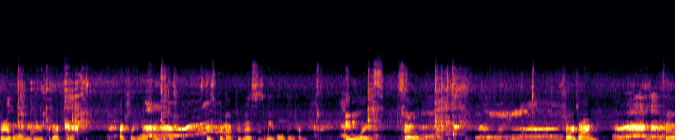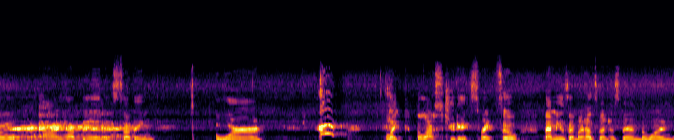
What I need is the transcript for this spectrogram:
who doesn't want me to be productive. Actually, he wants me to be productive. His productiveness is me holding him. Anyways, so story time. So I have been subbing for like the last two days, right? So that means that my husband has been the one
